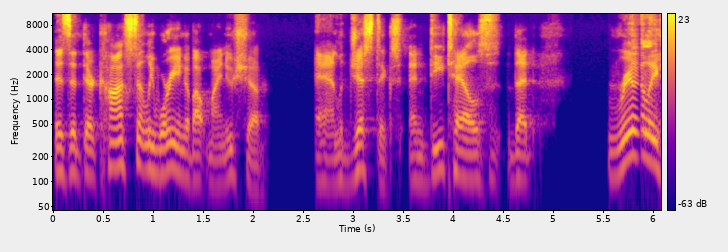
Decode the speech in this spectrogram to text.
is that they're constantly worrying about minutia and logistics and details that really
